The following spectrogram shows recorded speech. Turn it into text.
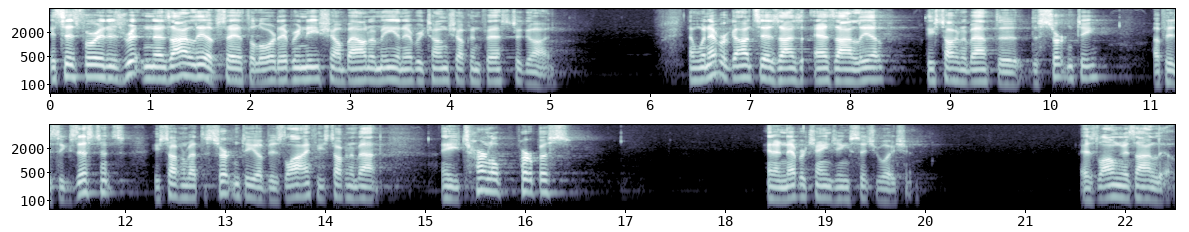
It says, For it is written, As I live, saith the Lord, every knee shall bow to me, and every tongue shall confess to God. Now, whenever God says, As, as I live, he's talking about the, the certainty of his existence. He's talking about the certainty of his life. He's talking about an eternal purpose and a never changing situation. As long as I live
